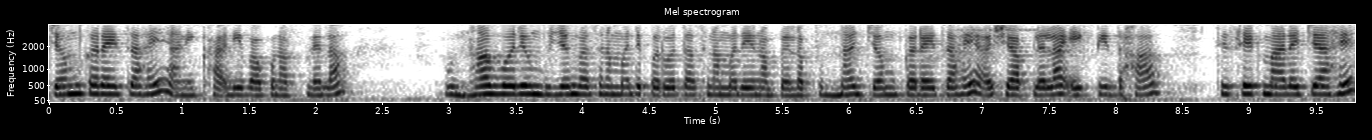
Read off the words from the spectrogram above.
जम्प करायचं आहे आणि खाली वाकून आपल्याला पुन्हा वर येऊन भुजंगासनामध्ये पर्वतासनामध्ये येऊन आपल्याला पुन्हा जम्प करायचं आहे. असे आपल्याला एक ते दहाचे सेट मारायचे आहेत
